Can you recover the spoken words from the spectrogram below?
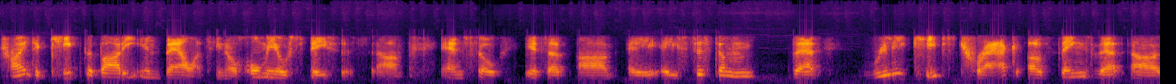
trying to keep the body in balance, you know, homeostasis. Um, and so it's a, um, a, a system that really keeps track of things that uh,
